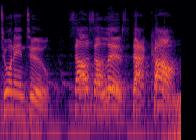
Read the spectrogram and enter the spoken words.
tune in to salsalives.com.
